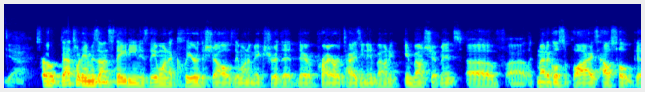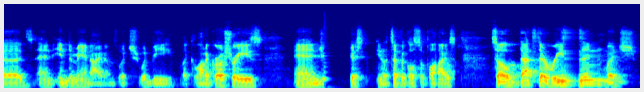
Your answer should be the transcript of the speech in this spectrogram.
Yeah. So that's what Amazon's stating is they want to clear the shelves. They want to make sure that they're prioritizing inbound inbound shipments of uh, like medical supplies, household goods, and in-demand items, which would be like a lot of groceries and just you know typical supplies. So that's their reason, which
